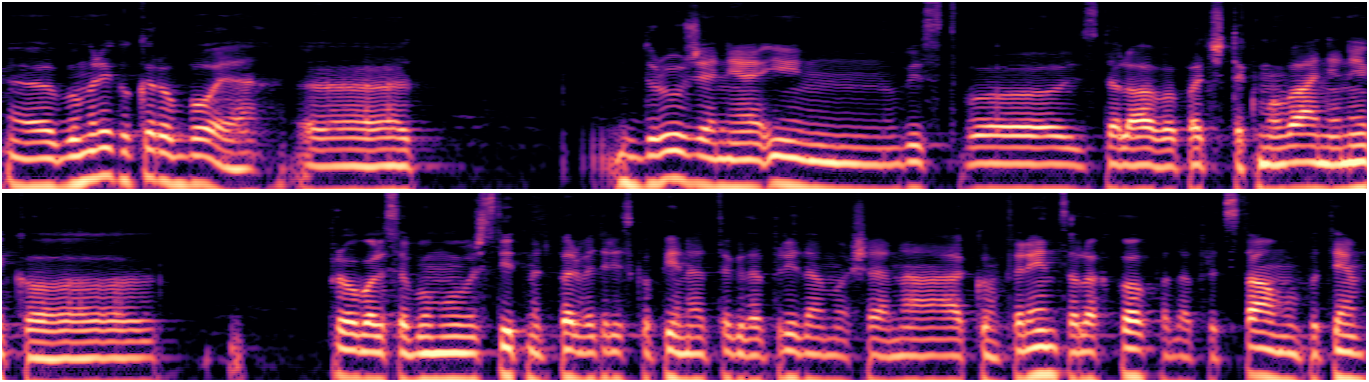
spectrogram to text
Uh, bom rekel kar oboje. Uh, druženje in v bistvu izdelava pač tekmovanje neko. Uh, Probali se bomo uvrstiti med prve tri skupine, tako da pridemo še na konferenco, lahko pa da predstavimo potem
